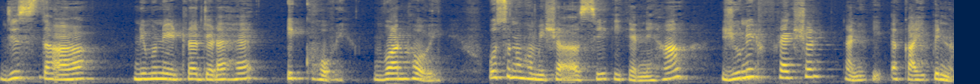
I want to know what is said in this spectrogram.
ਜਿਸ ਦਾ ਨਿਊਮਰੇਟਰ ਜਿਹੜਾ ਹੈ 1 ਹੋਵੇ 1 ਹੋਵੇ। ਉਸ ਨੂੰ ਹਮੇਸ਼ਾ ਅਸੀਂ ਕੀ ਕਹਿੰਦੇ ਹਾਂ? ਯੂਨਿਟ ਫ੍ਰੈਕਸ਼ਨ ਯਾਨੀ ਕਿ ਇਕਾਈ ਪਿੰਨਾ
